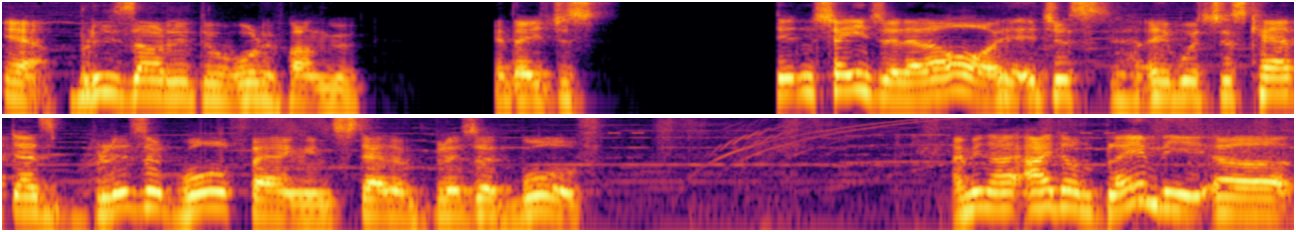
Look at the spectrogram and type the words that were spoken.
Yeah, Blizzard Wolfangu. And they just didn't change it at all. It just it was just kept as Blizzard Wolfang instead of Blizzard Wolf. I mean, I, I don't blame the uh,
